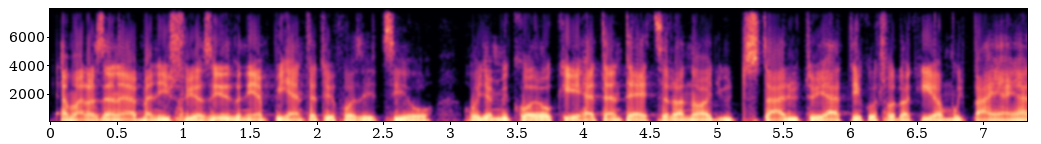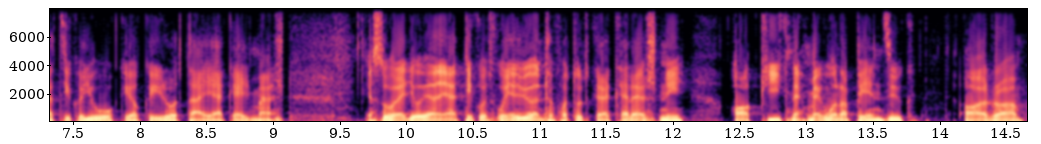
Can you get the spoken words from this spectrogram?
e már az NL-ben is, hogy az évben ilyen pihentető pozíció, hogy amikor oké, okay, hetente egyszer a nagy üt, sztárütő játékosod, aki amúgy pályán játszik, hogy jó, oké, okay, akkor így rotálják egymást. Szóval egy olyan játékos, vagy egy olyan csapatot kell keresni, akiknek megvan a pénzük arra,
